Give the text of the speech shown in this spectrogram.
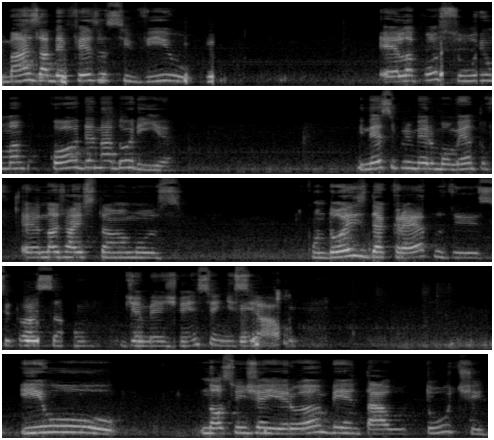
Mas a Defesa Civil ela possui uma coordenadoria. E nesse primeiro momento, é, nós já estamos com dois decretos de situação de emergência inicial. E o nosso engenheiro ambiental, Tuti,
